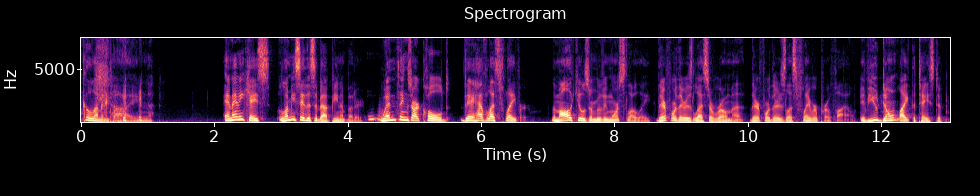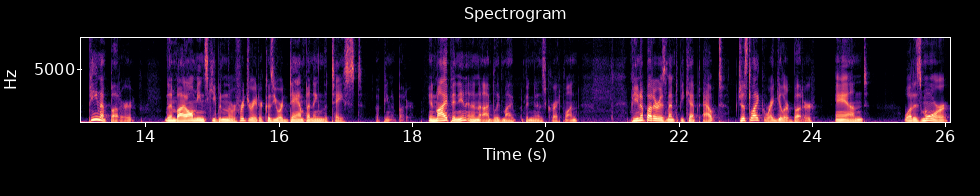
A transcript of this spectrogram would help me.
Clementine. In any case, let me say this about peanut butter. When things are cold, they have less flavor. The molecules are moving more slowly, therefore, there is less aroma, therefore, there is less flavor profile. If you don't like the taste of peanut butter, then by all means keep it in the refrigerator because you are dampening the taste of peanut butter. In my opinion, and I believe my opinion is correct one, peanut butter is meant to be kept out, just like regular butter. And what is more,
